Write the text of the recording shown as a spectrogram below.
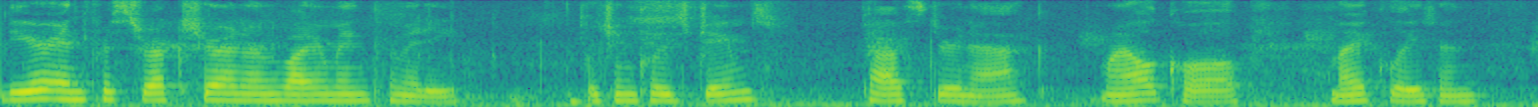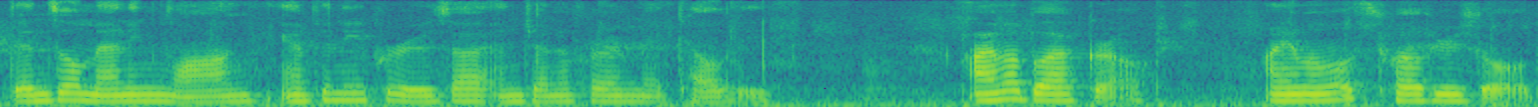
Dear Infrastructure and Environment Committee, which includes James Pasternak, Mike Colle, Mike Layton, Denzil Minnan-Wong, Anthony Perruzza, and Jennifer McKelvie. I'm a black girl. I am almost 12 years old.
